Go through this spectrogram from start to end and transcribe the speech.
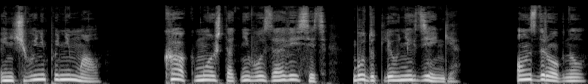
и ничего не понимал. Как может от него зависеть, будут ли у них деньги? Он вздрогнул.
